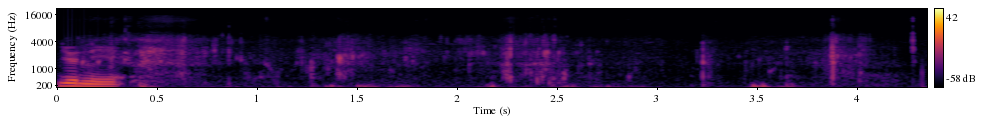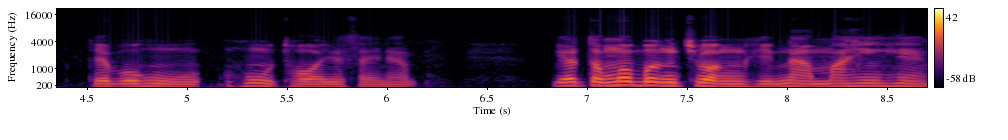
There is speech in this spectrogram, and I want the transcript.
อยู่นี่แต่บ่หูหูทออยู่ใส่นะครับ เดี๋ยวต้องมาเบิ่งช่วงที่น้ำมาแห้ง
